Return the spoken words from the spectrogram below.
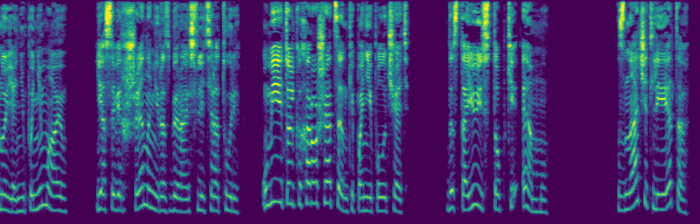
Но я не понимаю. Я совершенно не разбираюсь в литературе. Умею только хорошие оценки по ней получать. Достаю из стопки Эмму. Значит ли это,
